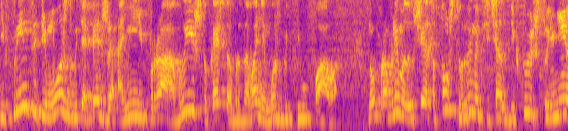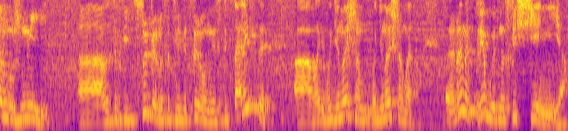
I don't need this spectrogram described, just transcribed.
И в принципе, может быть, опять же, они и правы, что качество образования, может быть, и упало. Но проблема заключается в том, что рынок сейчас диктует, что не нужны супер высококвалифицированные специалисты в, в, одиночном, в одиночном этом. Рынок требует насыщения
